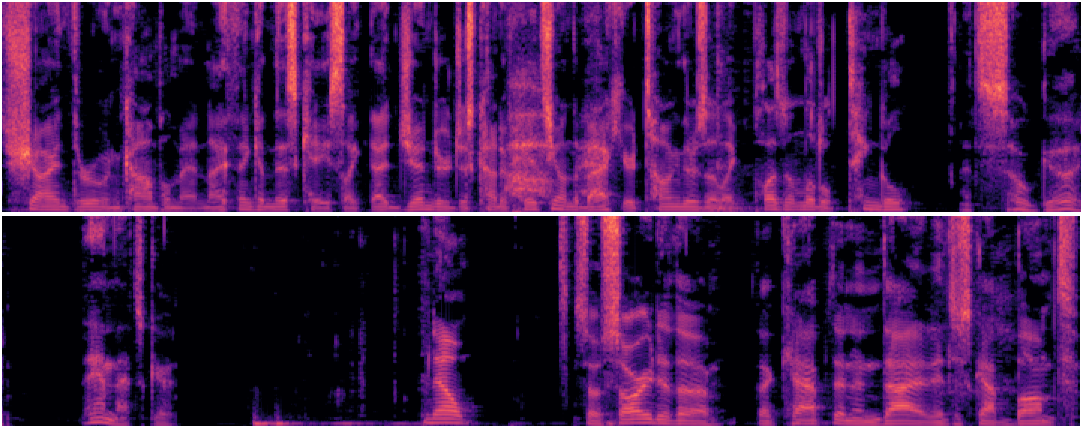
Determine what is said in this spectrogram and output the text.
shine through and complement, and I think in this case, like that ginger just kind of hits you on the back of your tongue. There's a like pleasant little tingle. That's so good. Damn, that's good. Now, So sorry to the the captain and diet. It just got bumped.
